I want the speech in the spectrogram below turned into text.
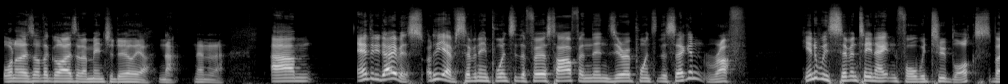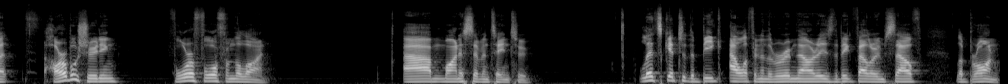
one of those other guys that I mentioned earlier. Nah, no, no, no. Um, Anthony Davis, what did he have? 17 points in the first half and then zero points in the second? Rough. He ended with 17, 8, and 4 with two blocks, but horrible shooting. 4 of 4 from the line. Um, minus 17, too. Let's get to the big elephant in the room, though. It is the big fella himself, LeBron.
